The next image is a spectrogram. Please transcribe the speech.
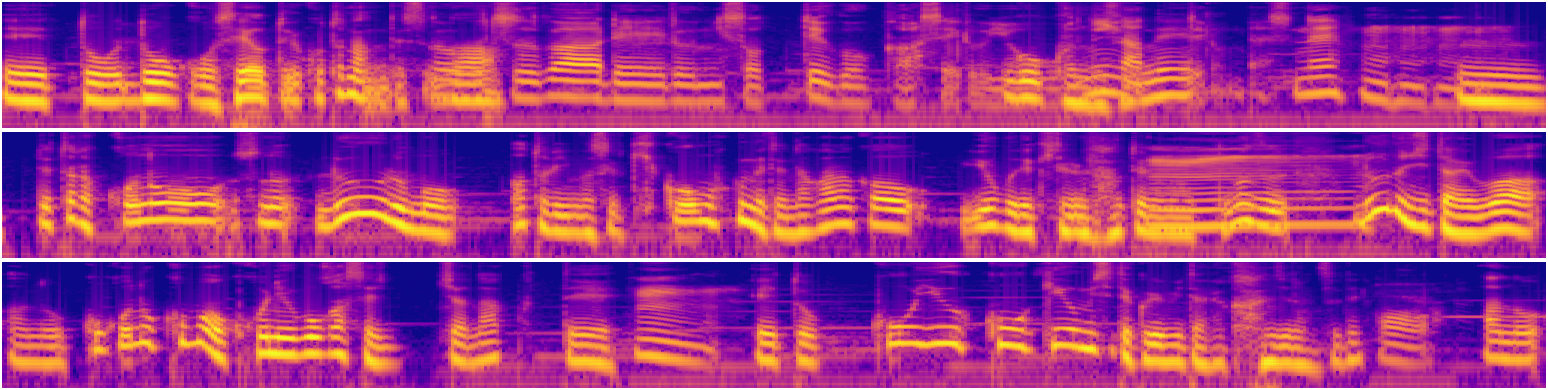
えっ、と、どうこうせよということなんです動が、物がレールに沿って動かせるようんになってるんですね。うんうん。で、ただこの、そのルールも、後で言いますけど、気候も含めてなかなかよくできてるなっていうのがあって、まず、ルール自体は、あの、ここのコマをここに動かせじゃなくて、うん。えっ、と、こういう光景を見せてくれみたいな感じなんですよね。あの、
